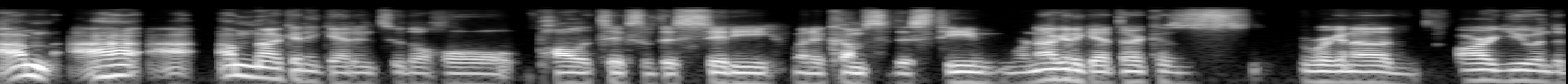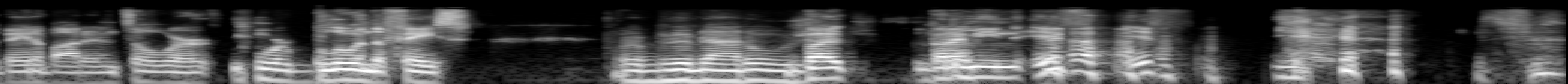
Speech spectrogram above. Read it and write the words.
I'm I, I- I'm not gonna get into the whole politics of this city when it comes to this team. We're not gonna get there because we're gonna argue and debate about it until we're we're blue in the face. Or bleu, blanc, rouge. But but I mean, if if yeah, it's just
